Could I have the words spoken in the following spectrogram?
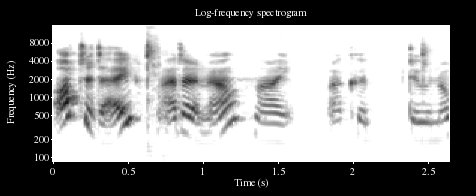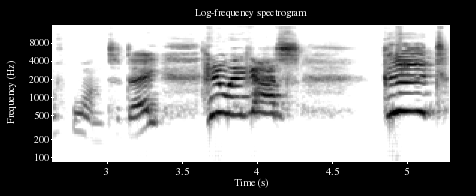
Or today. I don't know. I, I could do another one today. Anyway, guys, good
